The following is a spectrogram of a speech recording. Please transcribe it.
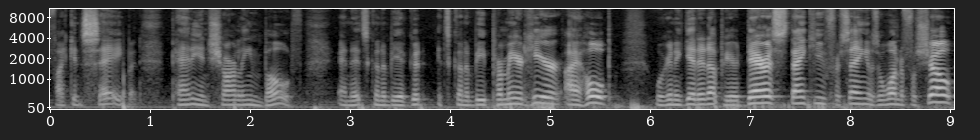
if I can say, but Patty and Charlene both, and it's going to be a good. It's going to be premiered here. I hope we're going to get it up here. Darius, thank you for saying it was a wonderful show.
